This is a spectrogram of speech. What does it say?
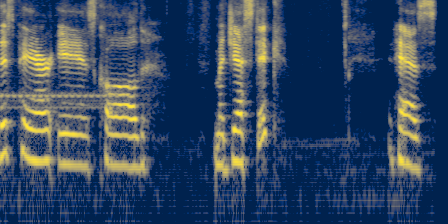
this pair is called Majestic. It has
